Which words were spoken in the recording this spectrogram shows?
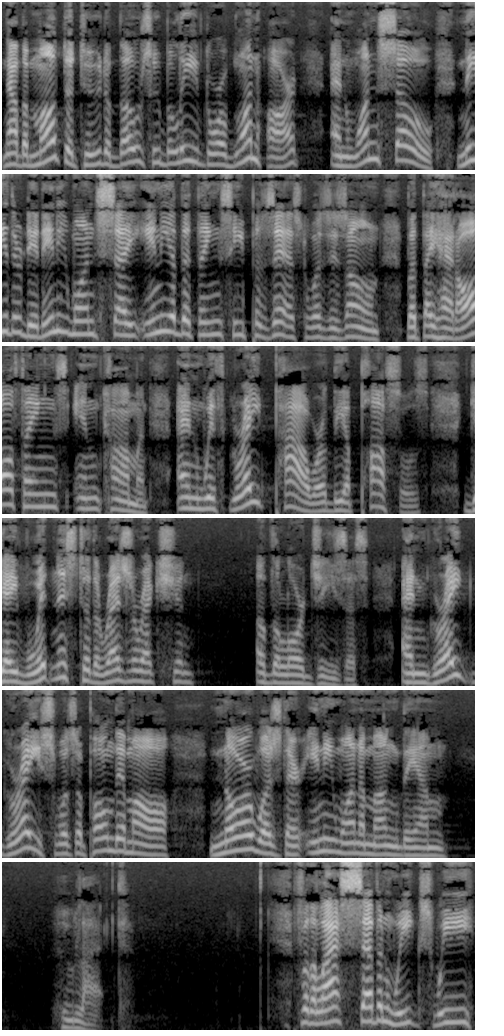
Now the multitude of those who believed were of one heart and one soul. Neither did anyone say any of the things he possessed was his own, but they had all things in common. And with great power the apostles gave witness to the resurrection of the Lord Jesus and great grace was upon them all, nor was there anyone among them who lacked. For the last seven weeks, we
